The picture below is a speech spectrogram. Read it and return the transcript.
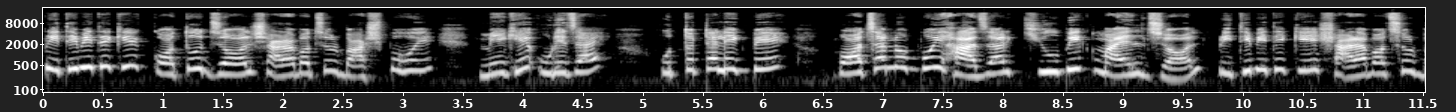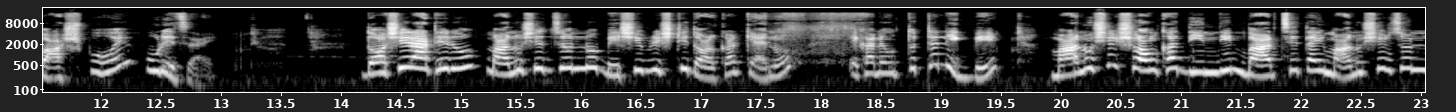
পৃথিবী থেকে কত জল সারা বছর বাষ্প হয়ে মেঘে উড়ে যায়? উত্তরটা লিখবে পঁচানব্বই হাজার কিউবিক মাইল জল পৃথিবী থেকে সারা বছর বাষ্প হয়ে উড়ে যায়। দশের আঠেরো মানুষের জন্য বেশি বৃষ্টি দরকার কেন? এখানে উত্তরটা লিখবে, মানুষের সংখ্যা দিন দিন বাড়ছে, তাই মানুষের জন্য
